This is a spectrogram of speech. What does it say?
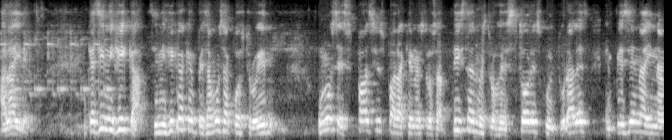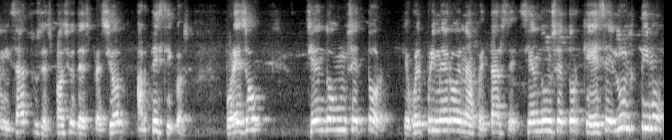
al aire. ¿Qué significa? Significa que empezamos a construir unos espacios para que nuestros artistas, nuestros gestores culturales empiecen a dinamizar sus espacios de expresión artísticos. Por eso, siendo un sector que fue el primero en afectarse, siendo un sector que es el último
